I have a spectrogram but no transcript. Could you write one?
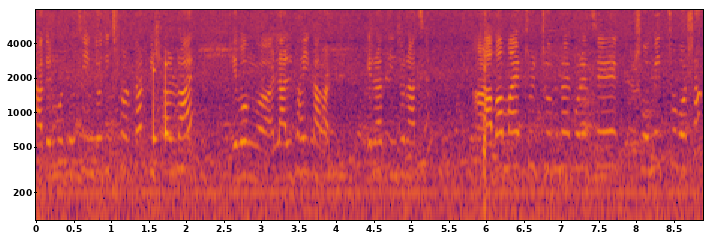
তাদের মধ্যে হচ্ছে ইন্দ্রজিৎ সরকার, বিশাল রায় এবং লালভাই কাহার। এরা তিনজন আর বাবা মায়ের চরিত্রে অভিনয় করেছে সৌমিত্র বসাক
